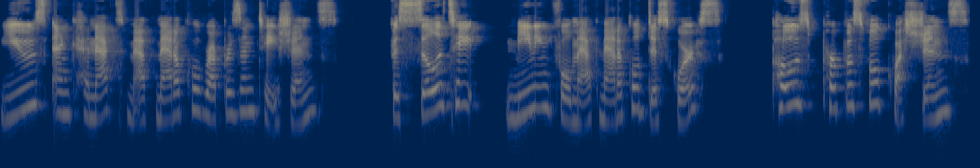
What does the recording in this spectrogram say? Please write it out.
use and connect mathematical representations, facilitate meaningful mathematical discourse, pose purposeful questions,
